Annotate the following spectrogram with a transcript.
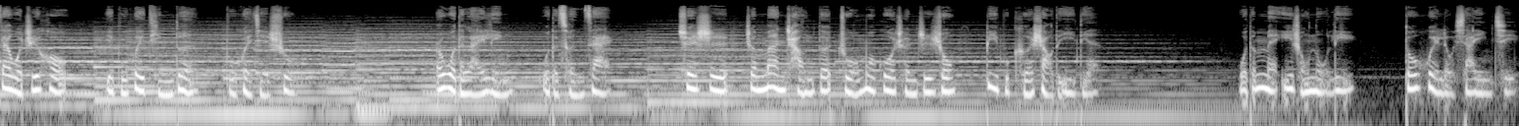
在我之后，也不会停顿，不会结束。而我的来临，我的存在，却是这漫长的琢磨过程之中必不可少的一点。我的每一种努力，都会留下印记。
